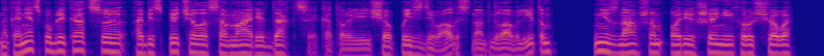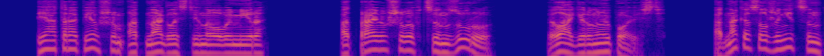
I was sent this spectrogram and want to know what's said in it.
Наконец, публикацию обеспечила сама редакция, которая еще поиздевалась над главлитом, не знавшим о решении Хрущева и оторопевшим от наглости нового мира, отправившего в цензуру лагерную повесть. Однако Солженицын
